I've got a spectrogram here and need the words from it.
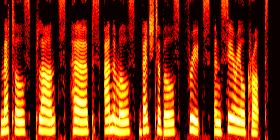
metals, plants, herbs, animals, vegetables, fruits, and cereal crops.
